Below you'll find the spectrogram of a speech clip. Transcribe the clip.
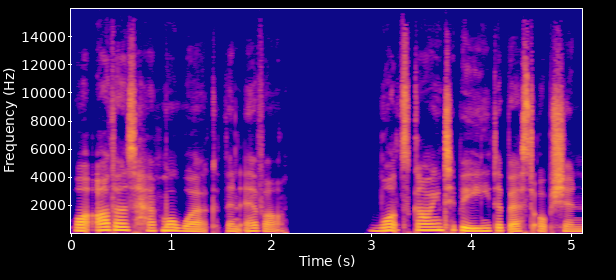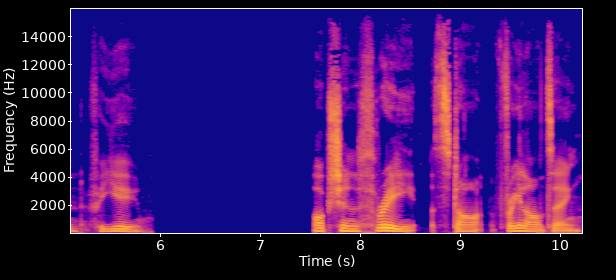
while others have more work than ever. What's going to be the best option for you? Option 3 Start freelancing.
